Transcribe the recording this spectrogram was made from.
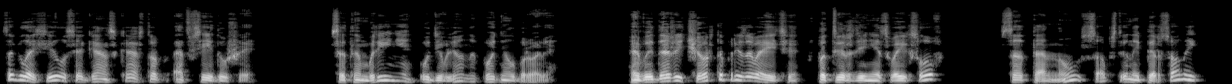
Согласился Ганс Касторп от всей души. Сатамбрини удивленно поднял брови. Вы даже черта призываете в подтверждение своих слов? Сатану собственной персоной?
